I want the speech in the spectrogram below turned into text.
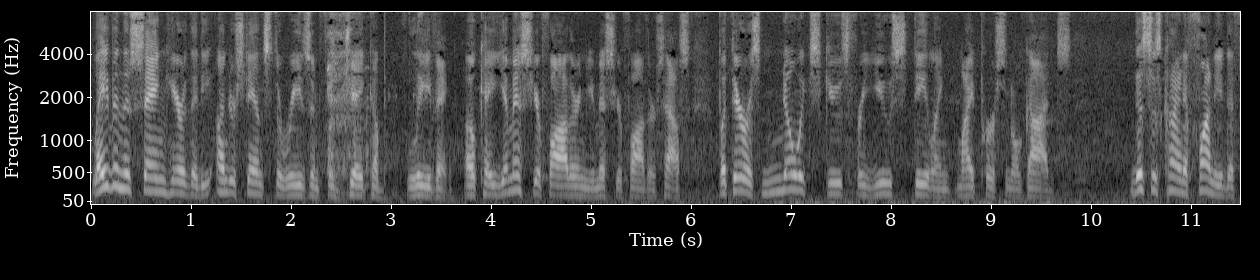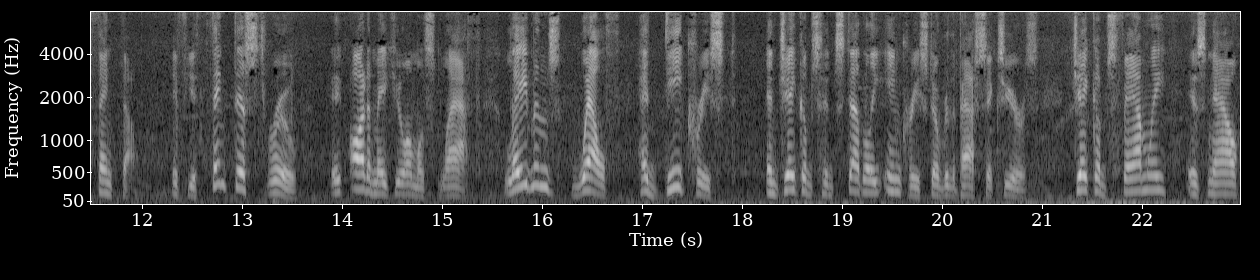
Laban is saying here that he understands the reason for Jacob leaving. Okay, you miss your father and you miss your father's house, but there is no excuse for you stealing my personal gods. This is kind of funny to think, though. If you think this through, it ought to make you almost laugh. Laban's wealth had decreased and Jacob's had steadily increased over the past six years. Jacob's family is now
